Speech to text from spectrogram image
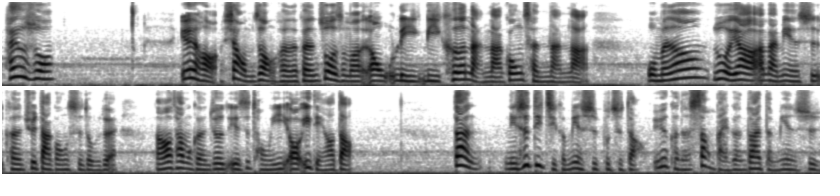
他就说，因为哈，像我们这种可能可能做什么，然后理理科男啦、工程男啦，我们呢如果要安排面试，可能去大公司，对不对？然后他们可能就也是统一哦，一点要到。但你是第几个面试不知道，因为可能上百个人都在等面试，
